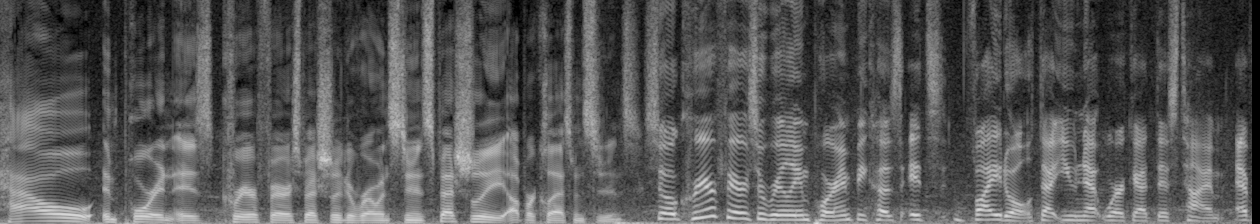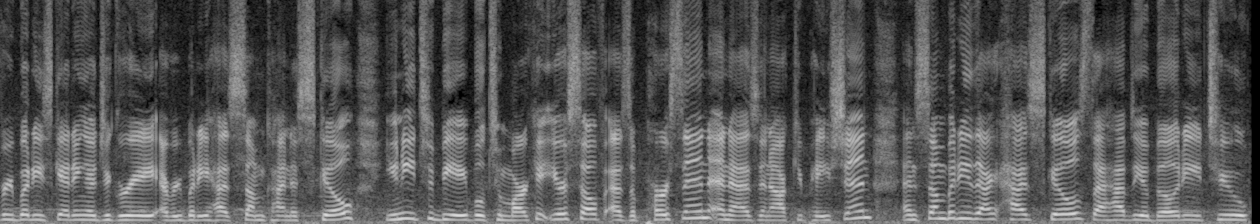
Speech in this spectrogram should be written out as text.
How important is career fair, especially to Rowan students, especially upperclassmen students? So, career fairs are really important because it's vital that you network at this time. Everybody's getting a degree, everybody has some kind of skill. You need to be able to market yourself as a person and as an occupation, and somebody that has skills that have the ability to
